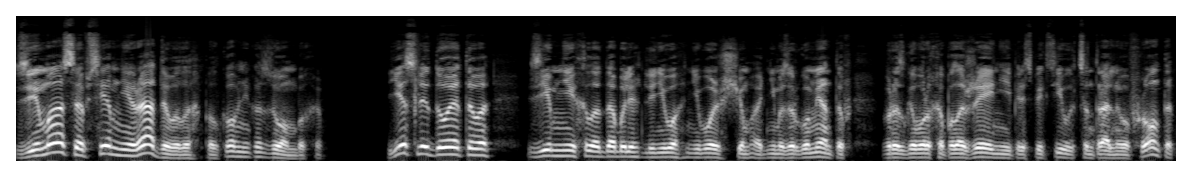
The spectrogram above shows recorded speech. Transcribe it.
Зима совсем не радовала полковника Зомбаха. Если до этого зимние холода были для него не больше, чем одним из аргументов в разговорах о положении и перспективах Центрального фронта,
